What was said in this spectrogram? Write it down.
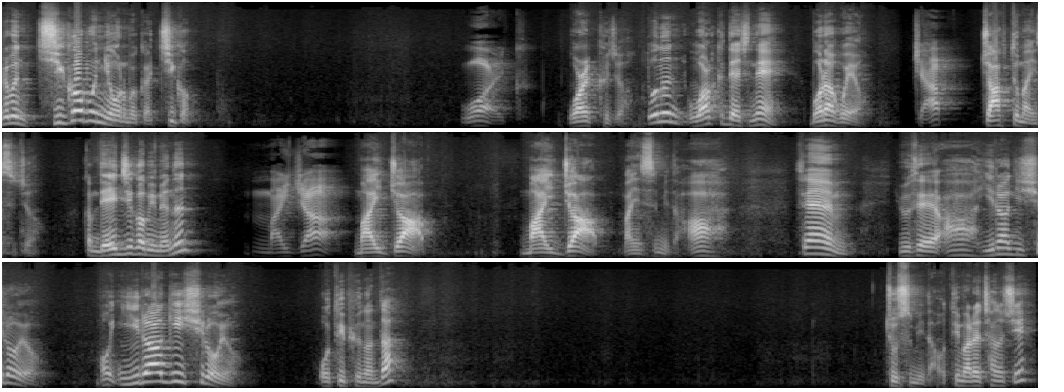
여러분 직업은 영어로 뭘까요? 직업. work, work죠. 또는 work 대신에 뭐라고 해요? job, job도 많이 쓰죠. 그럼 내 직업이면은 my job. my job, my job 많이 씁니다. 아, 쌤 요새 아 일하기 싫어요. 어 일하기 싫어요. 어떻게 표현한다? 좋습니다. 어떻게 말해 찬우 씨?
